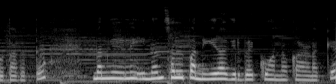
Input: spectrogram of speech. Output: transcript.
ಗೊತ್ತಾಗುತ್ತೆ. ನನಗೆ ಇಲ್ಲಿ ಇನ್ನೊಂದು ಸ್ವಲ್ಪ ನೀರಾಗಿರಬೇಕು ಅನ್ನೋ ಕಾರಣಕ್ಕೆ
